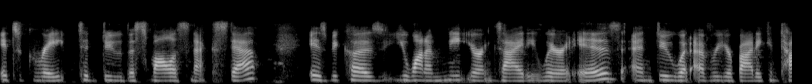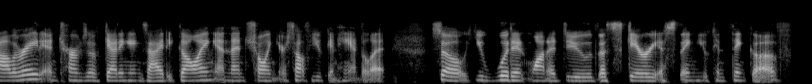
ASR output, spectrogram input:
it's great to do the smallest next step is because you want to meet your anxiety where it is and do whatever your body can tolerate in terms of getting anxiety going and then showing yourself you can handle it. So you wouldn't want to do the scariest thing you can think of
